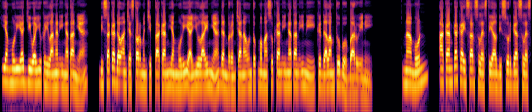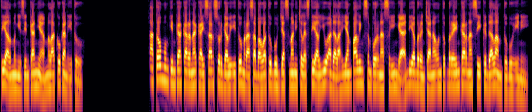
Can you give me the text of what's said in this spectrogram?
Yang mulia jiwa Yu kehilangan ingatannya, bisakah Dao Ancestor menciptakan yang mulia Yu lainnya dan berencana untuk memasukkan ingatan ini ke dalam tubuh baru ini? Namun, akankah Kaisar Celestial di surga Celestial mengizinkannya melakukan itu? Atau mungkinkah karena Kaisar Surgawi itu merasa bahwa tubuh jasmani Celestial Yu adalah yang paling sempurna sehingga dia berencana untuk bereinkarnasi ke dalam tubuh ini?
